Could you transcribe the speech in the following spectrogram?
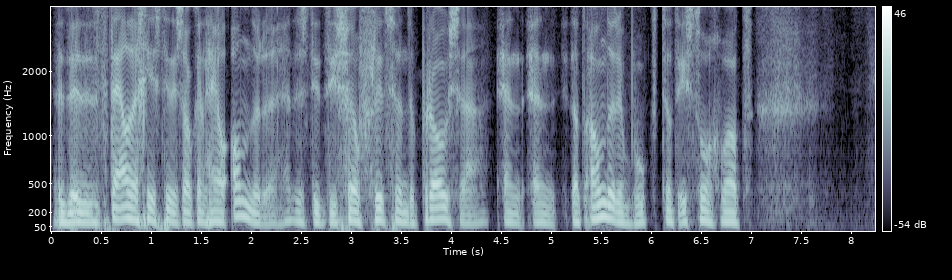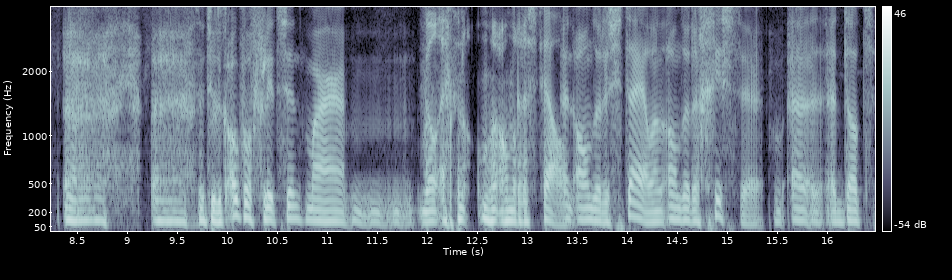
Het stijlregister is ook een heel andere. Hè Dus dit is veel flitsende proza. En, en dat andere boek, dat is toch wat... Uh, uh, natuurlijk ook wel flitsend, maar... Wel echt een andere stijl. Een andere stijl, een andere gister. Uh, dat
